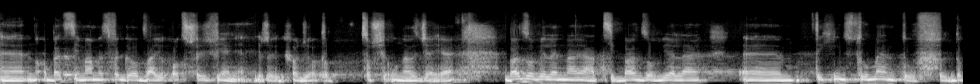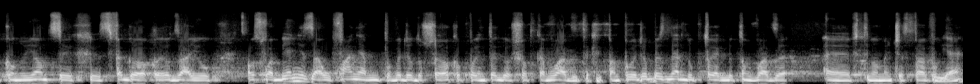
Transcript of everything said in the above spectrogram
e, no obecnie mamy swego rodzaju otrzeźwienie, jeżeli chodzi o to, co się u nas dzieje. Bardzo wiele narracji, bardzo wiele e, tych instrumentów dokonujących swego rodzaju osłabienie zaufania, bym powiedział, do szeroko pojętego ośrodka władzy, tak jak pan powiedział, bez względu kto jakby tą władzę e, w tym momencie sprawuje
